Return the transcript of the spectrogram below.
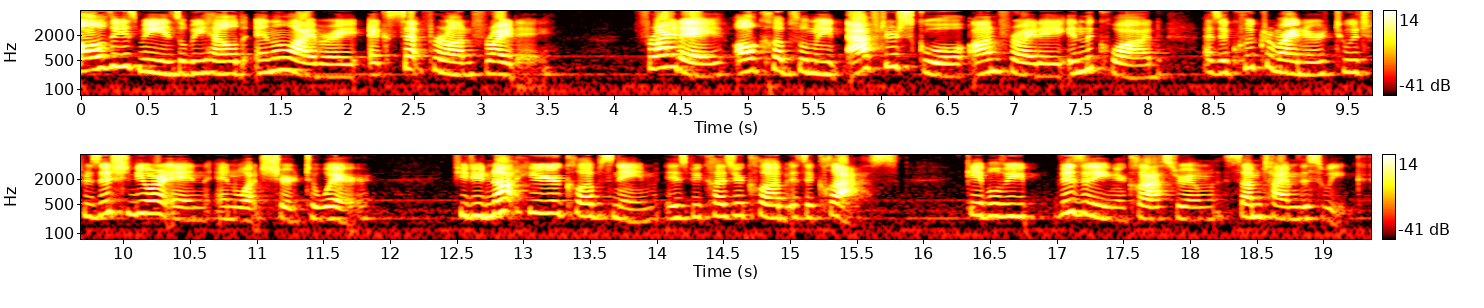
All of these meetings will be held in the library except for on Friday. Friday, all clubs will meet after school on Friday in the quad as a quick reminder to which position you are in and what shirt to wear. If you do not hear your club's name, it is because your club is a class. Gabe will be visiting your classroom sometime this week.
